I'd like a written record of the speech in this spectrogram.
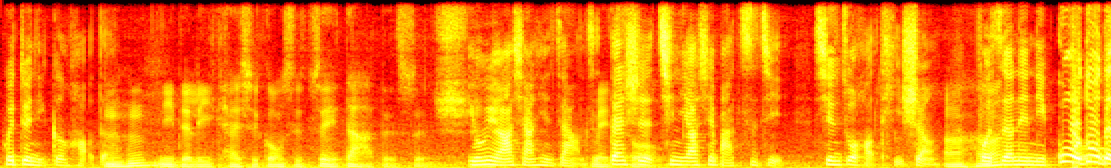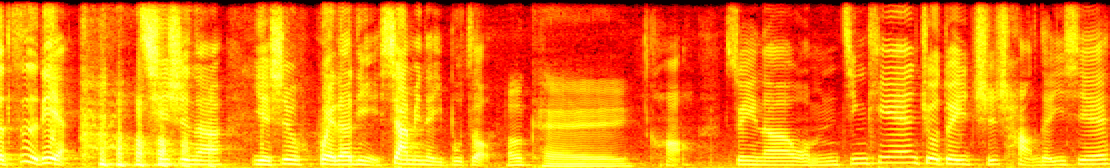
会对你更好的。嗯哼，你的离开是公司最大的损失。永远要相信这样子，但是请你要先把自己先做好提升，嗯、否则呢，你过度的自恋，其实呢也是毁了你下面的一步骤。OK，好。所以呢，我们今天就对职场的一些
